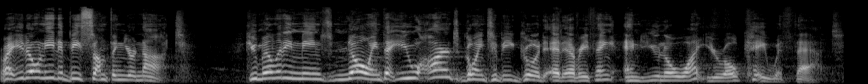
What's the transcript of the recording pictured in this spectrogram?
right? You don't need to be something you're not. Humility means knowing that you aren't going to be good at everything, and you know what? You're okay with that.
